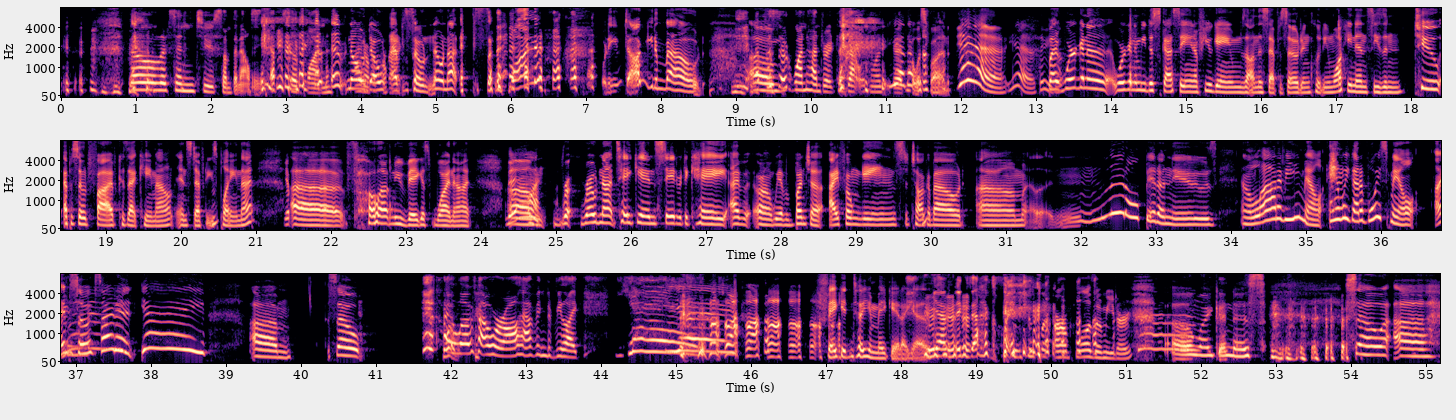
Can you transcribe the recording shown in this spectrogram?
go listen to something else. Episode one. no, don't, don't know. episode. No, not episode one. what are you talking about? Episode 100 because that one was good. Um, Yeah, that was fun. yeah, yeah. There you But go. we're gonna we're gonna be discussing a few games on this episode, including Walking Dead season two, episode five, because that came out and Stephanie's playing that. Yep. Uh, Fallout New Vegas, why not? Um, Ro- Road Not Taken, State of Decay. I've uh, we have a bunch of iPhone games to talk about. Um, a little bit of news and a lot of email, and we got a voicemail. I'm so excited! Yay! Um, so I love how we're all having to be like, yay! fake it until you make it, I guess. yes, exactly. It's like our applausometer. Oh my goodness. so, uh,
